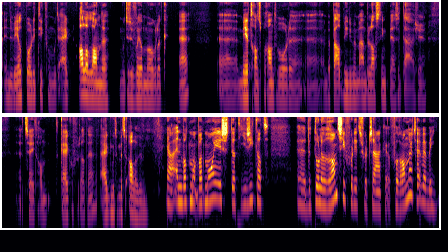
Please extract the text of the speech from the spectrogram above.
in de wereldpolitiek, van moeten eigenlijk alle landen moeten zoveel mogelijk hè, eh, meer transparant worden, eh, een bepaald minimum aan belastingpercentage, et cetera, om te kijken of we dat, hè, eigenlijk moeten we met z'n allen doen. Ja, en wat, wat mooi is, dat je ziet dat eh, de tolerantie voor dit soort zaken verandert. Hè. We hebben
